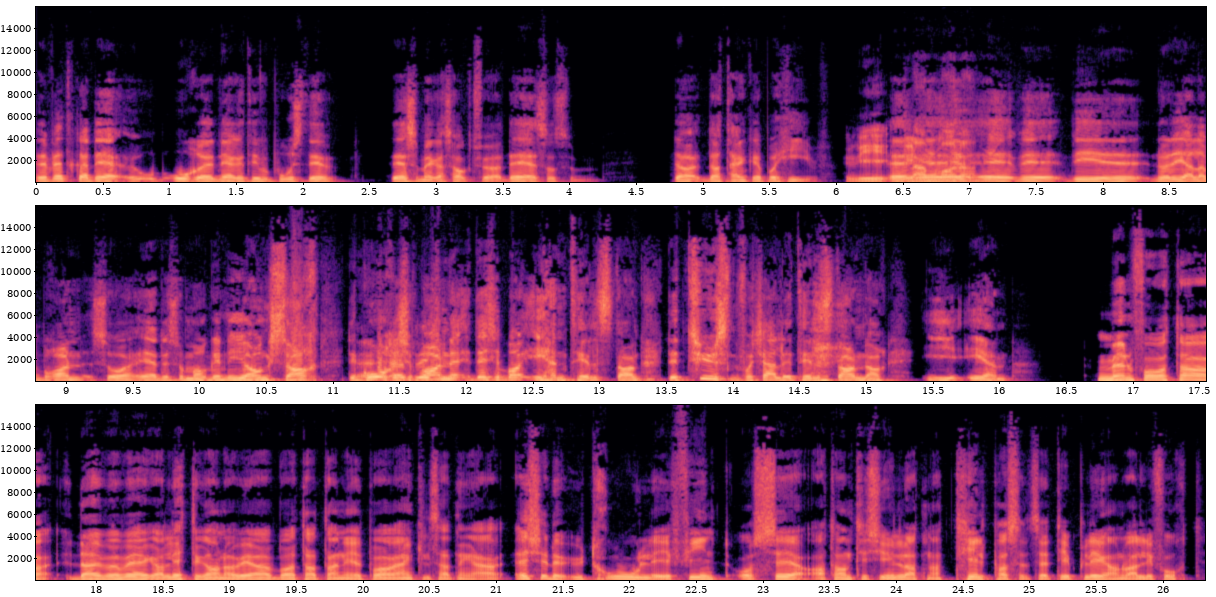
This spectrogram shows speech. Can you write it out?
Jeg vet hva det Ordet negativ og positiv, det som jeg har sagt før, det er sånn som Da, da tenker jeg på hiv. Vi Eh, glemmer eh, den. eh, vi, vi, når det gjelder brann, så er det så mange nyanser. Det går ikke riktig. det er ikke bare én tilstand. Det er tusen forskjellige tilstander i én. Men for å ta Diver Vega litt, og vi har bare tatt han i et par enkeltsetninger, er ikke det utrolig fint å se at han tilsynelatende har tilpasset seg tippeligaen veldig fort?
